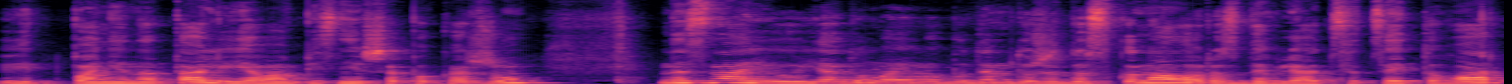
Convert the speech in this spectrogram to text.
від пані Наталі, я вам пізніше покажу. Не знаю, я думаю, ми будемо дуже досконало роздивлятися цей товар,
